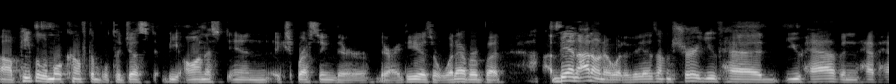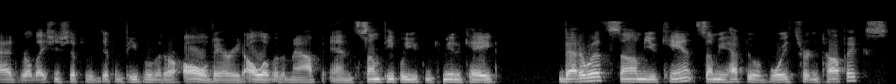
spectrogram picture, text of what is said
Uh, people are more comfortable to just be honest in expressing their their ideas or whatever. But Ben, I don't know what it is. I'm sure you've had you have and have had relationships with different people that are all varied all over the map, and some people you can communicate better with, some you can't, some you have to avoid certain topics,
